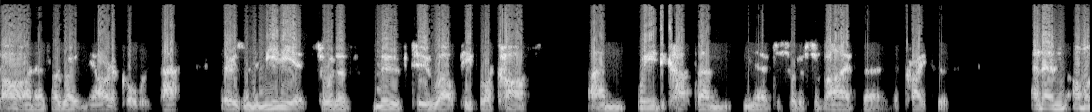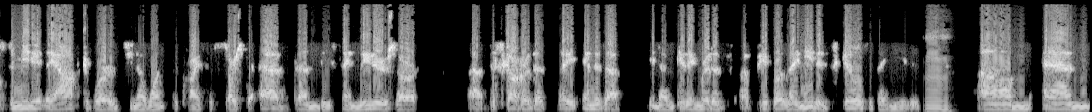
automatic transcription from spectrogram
saw, and as I wrote in the article, was that there's an immediate sort of move to well, people are costs. Um, we need to cut them, you know, to sort of survive the, the crisis. And then almost immediately afterwards, you know, once the crisis starts to ebb, then these same leaders are uh, discover that they ended up, you know, getting rid of, of people that they needed, skills that they needed. Mm. Um, and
